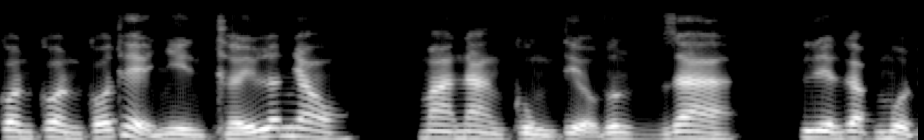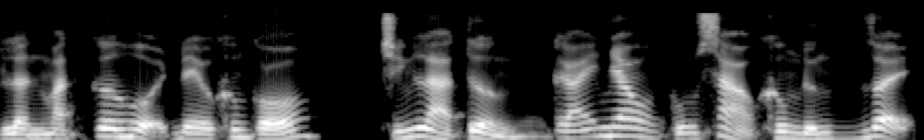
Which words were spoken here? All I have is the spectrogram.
còn còn có thể nhìn thấy lẫn nhau, mà nàng cùng tiểu vương ra, liền gặp một lần mặt cơ hội đều không có, chính là tưởng cãi nhau cũng xảo không đứng dậy.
